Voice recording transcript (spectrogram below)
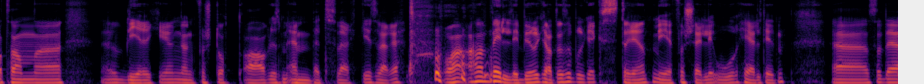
at han eh, blir ikke engang forstått av liksom, embetsverket i Sverige. Og han, er veldig byråkratisk og bruker ekstremt mye forskjellige ord hele tiden. Eh, så det,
